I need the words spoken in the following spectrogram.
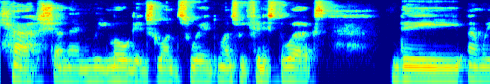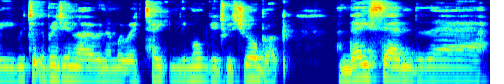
cash, and then remortgaged once we once we finished the works. The and we we took the bridging loan, and we were taking the mortgage with Shawbrook, and they send their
